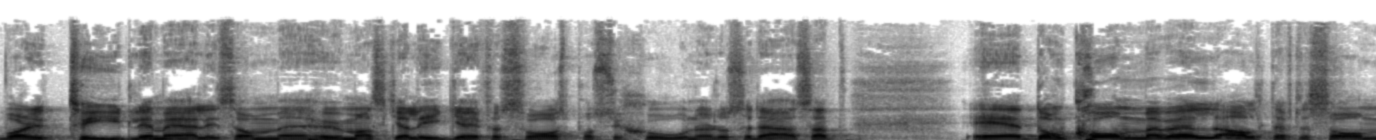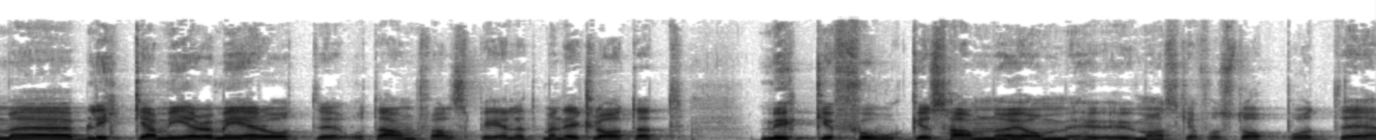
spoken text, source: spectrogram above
varit tydlig med liksom, hur man ska ligga i försvarspositioner och sådär. Så att Eh, de kommer väl allt eftersom eh, blicka mer och mer åt, eh, åt anfallsspelet. Men det är klart att mycket fokus hamnar ju om hur, hur man ska få stopp på ett eh,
